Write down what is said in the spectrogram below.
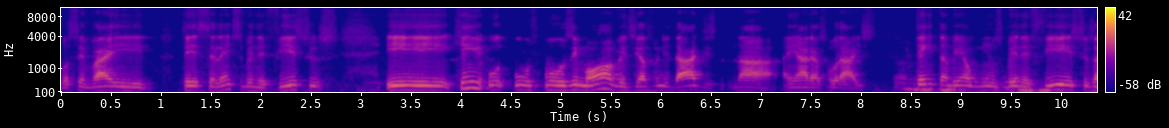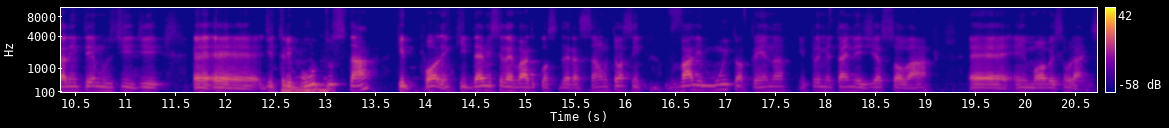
você vai ter excelentes benefícios. E quem o, os imóveis e as unidades na, em áreas rurais têm também alguns benefícios, além em termos de, de, é, de tributos, tá? Que podem, que devem ser levados em consideração. Então, assim, vale muito a pena implementar energia solar é, em imóveis rurais.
